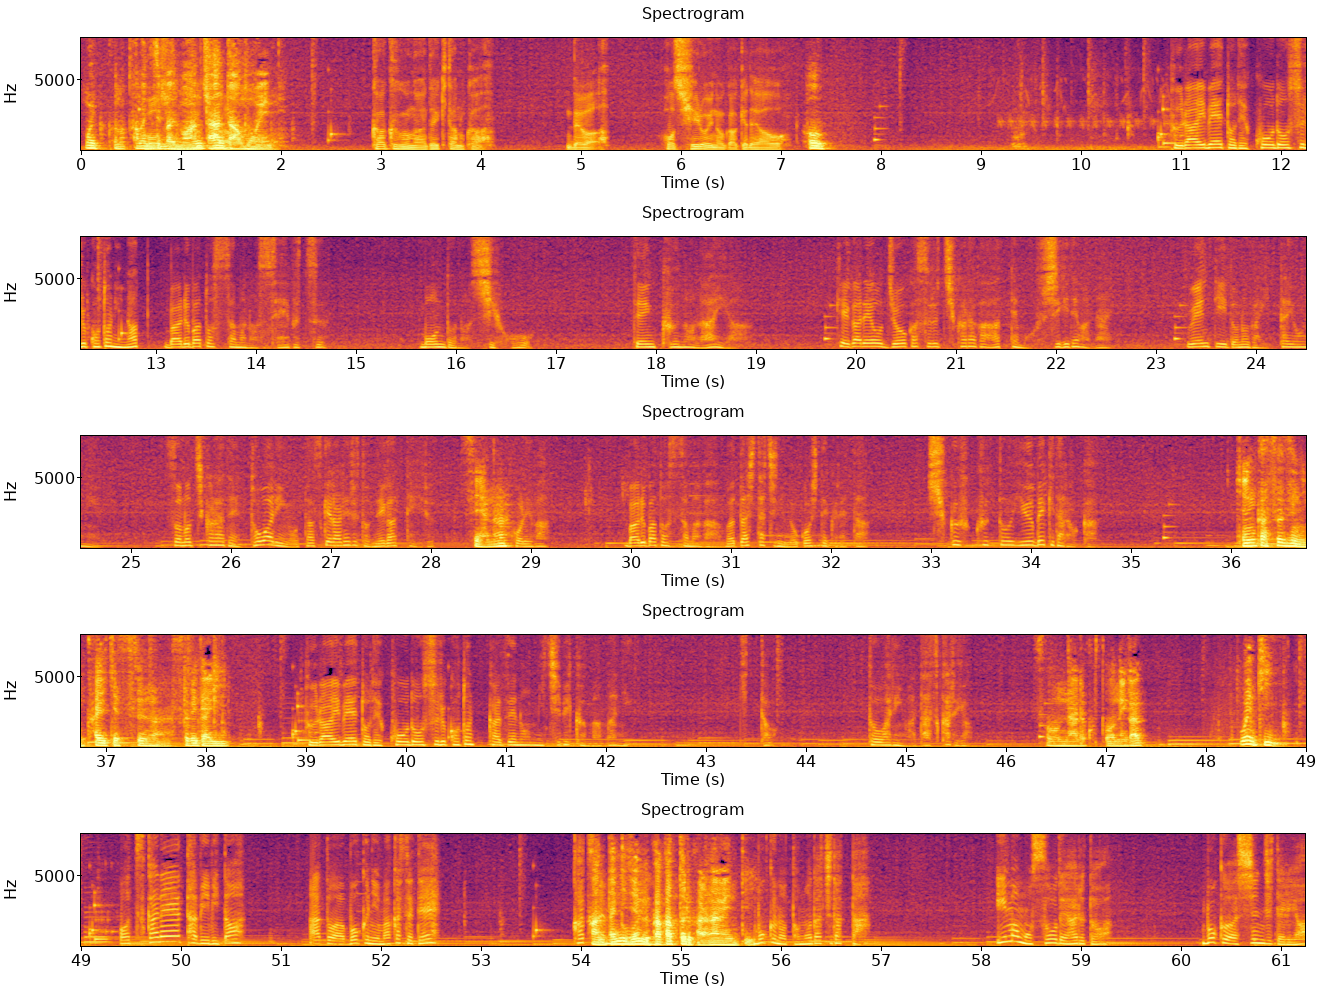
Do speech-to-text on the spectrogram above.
もう一個のアマチュアもあんたあんたはもうええ。覚悟ができたのか。では星拾いの崖で会おうおう。プライベートで行動することになっバルバトス様の生物モンドの司法天空のライアー汚れを浄化する力があっても不思議ではないウェンティ殿が言ったようにその力でトワリンを助けられると願っている。これはバルバトス様が私たちに残してくれた祝福と言うべきだろうか喧嘩せずに解決するならそれがいい。プライベートで行動することに風の導くままにきっとトワリンは助かるよそうなることを願う。ウェンキー。お疲れ旅人あとは僕に任せてかつてあんたに全部かかっとるからな、ウェンティ。僕の友達だった今もそうであると僕は信じてるよ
